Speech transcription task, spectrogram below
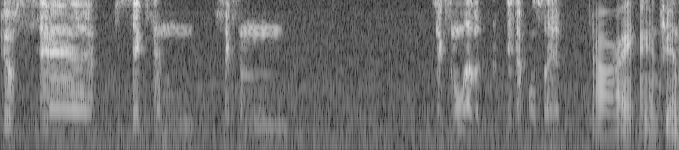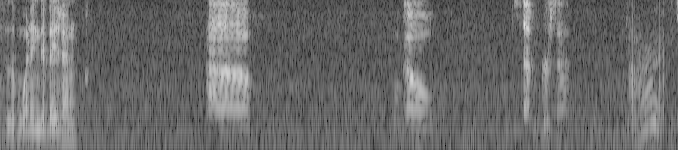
Let's go six, six and six and six and eleven. Yeah, we'll say it. All right. And chances of winning division? Uh, we'll go seven percent. All right.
